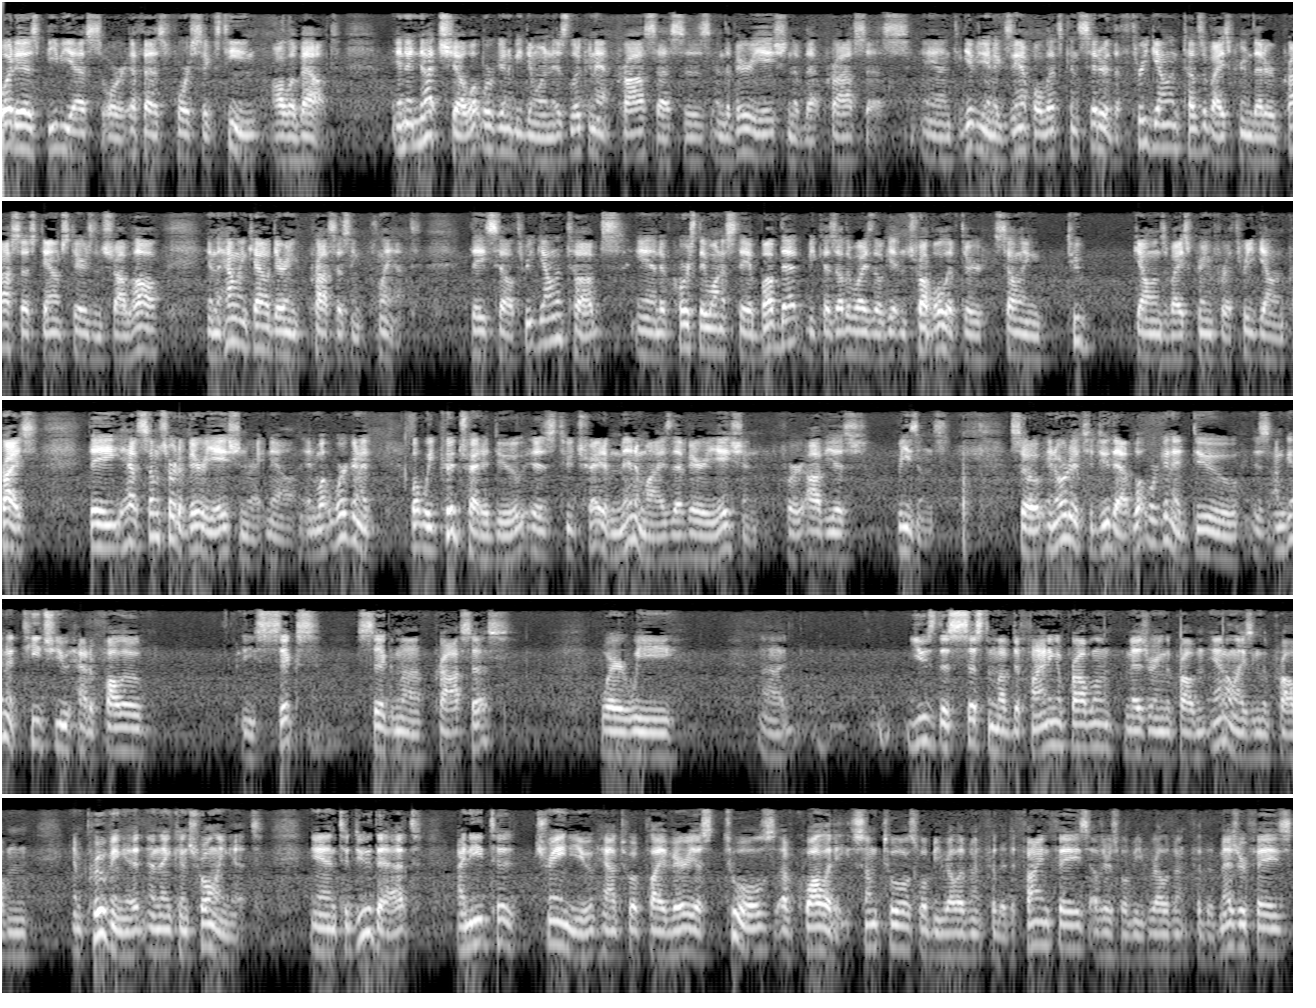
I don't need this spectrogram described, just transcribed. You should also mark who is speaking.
Speaker 1: what is BBS or FS 416 all about? In a nutshell, what we're going to be doing is looking at processes and the variation of that process. And to give you an example, let's consider the three gallon tubs of ice cream that are processed downstairs in Schaub Hall in the Howling Cow Dairy Processing Plant. They sell three gallon tubs, and of course, they want to stay above that because otherwise, they'll get in trouble if they're selling two gallons of ice cream for a three gallon price. They have some sort of variation right now, and what we're going to what we could try to do is to try to minimize that variation for obvious reasons. So in order to do that, what we're going to do is I'm going to teach you how to follow the Six Sigma process where we uh, use this system of defining a problem, measuring the problem, analyzing the problem, improving it, and then controlling it. And to do that, I need to train you how to apply various tools of quality. Some tools will be relevant for the define phase, others will be relevant for the measure phase,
